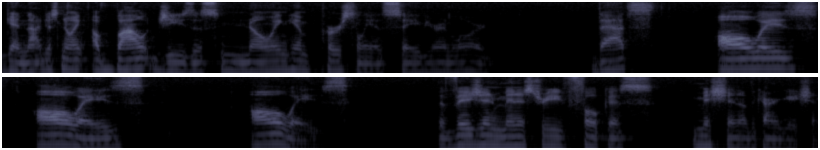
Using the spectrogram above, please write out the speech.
Again, not just knowing about Jesus, knowing him personally as Savior and Lord. That's always, always, always the vision, ministry, focus, mission of the congregation.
